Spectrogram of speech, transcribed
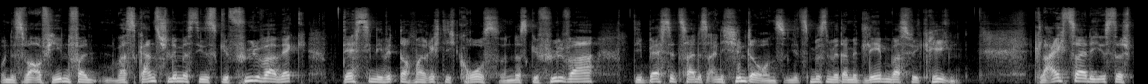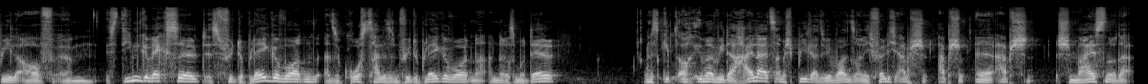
Und es war auf jeden Fall was ganz Schlimmes. Dieses Gefühl war weg. Destiny wird nochmal richtig groß. Und das Gefühl war, die beste Zeit ist eigentlich hinter uns. Und jetzt müssen wir damit leben, was wir kriegen. Gleichzeitig ist das Spiel auf ähm, Steam gewechselt, ist Free-to-Play geworden. Also Großteile sind Free-to-Play geworden, ein anderes Modell. Und es gibt auch immer wieder Highlights am Spiel. Also wir wollen es auch nicht völlig absch absch äh, abschmeißen oder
